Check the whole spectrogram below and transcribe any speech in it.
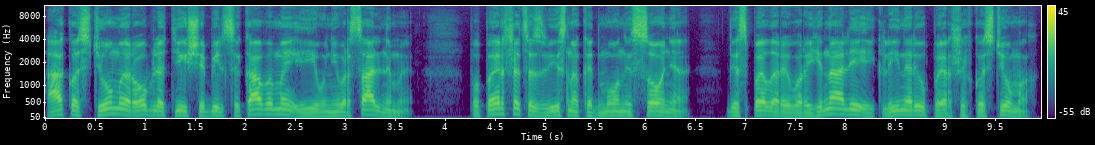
а костюми роблять їх ще більш цікавими і універсальними. По-перше, це, звісно, Кедмон і Соня, диспелери в оригіналі і клінери в перших костюмах.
